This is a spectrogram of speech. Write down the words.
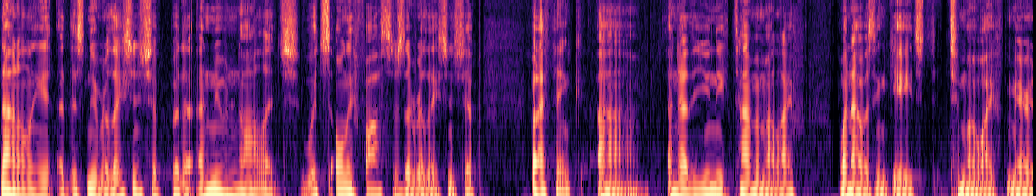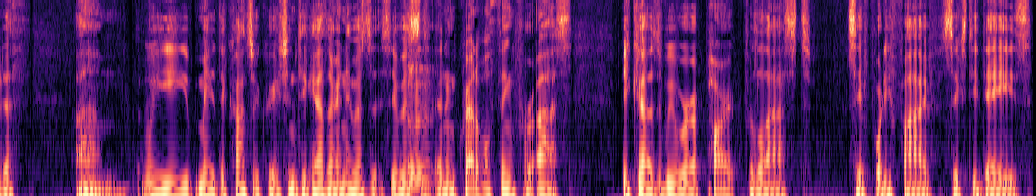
not only this new relationship, but a, a new knowledge, which only fosters a relationship. But I think uh, another unique time in my life when I was engaged to my wife Meredith, um, we made the consecration together, and it was it was an incredible thing for us because we were apart for the last say 45 60 days.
